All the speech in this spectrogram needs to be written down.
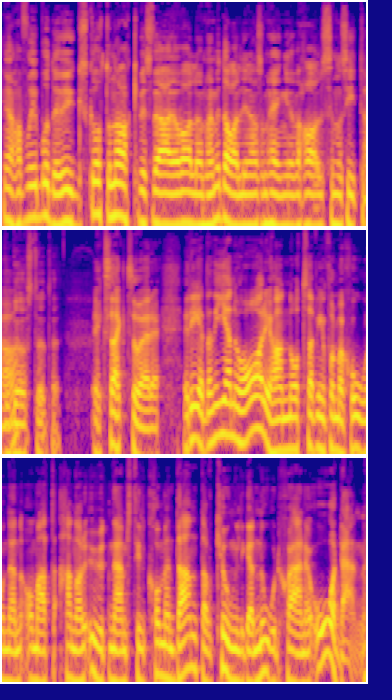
Ja, han får ju både ryggskott och nackbesvär av alla de här medaljerna som hänger över halsen och sitter ja. på bröstet. Exakt så är det. Redan i januari har han nåtts av informationen om att han har utnämnts till kommendant av Kungliga Nordstjärneorden.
